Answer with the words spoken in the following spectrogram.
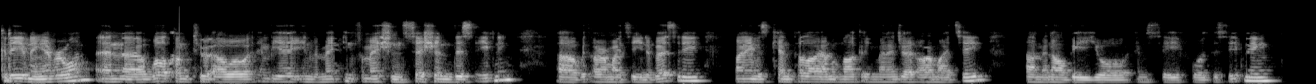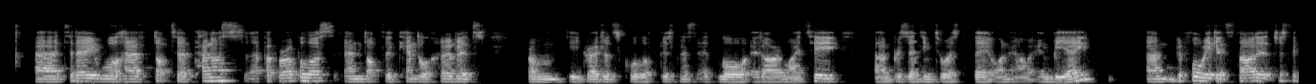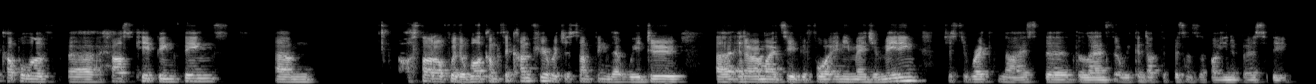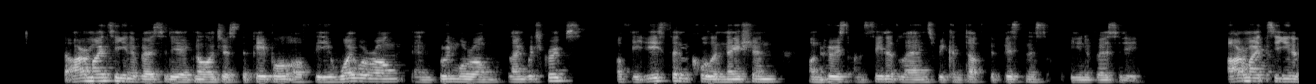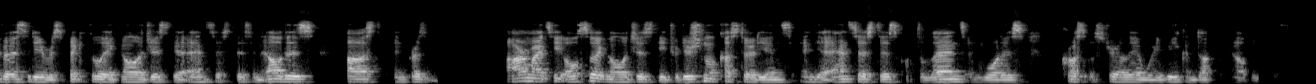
Good evening, everyone, and uh, welcome to our MBA Informa information session this evening uh, with RMIT University. My name is Ken Pillai. I'm a marketing manager at RMIT, um, and I'll be your MC for this evening. Uh, today, we'll have Dr. Panos Piperopoulos and Dr. Kendall Herbert from the Graduate School of Business at Law at RMIT um, presenting to us today on our MBA. Um, before we get started, just a couple of uh, housekeeping things. Um, I'll start off with a welcome to country, which is something that we do uh, at RMIT before any major meeting, just to recognize the, the lands that we conduct the business of our university. The RMIT University acknowledges the people of the Woiwurrung and Boonwurrung language groups of the Eastern Kulin Nation on whose unceded lands we conduct the business of the university. RMIT University respectfully acknowledges their ancestors and elders, past and present. RMIT also acknowledges the traditional custodians and their ancestors of the lands and waters across Australia where we conduct our business.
